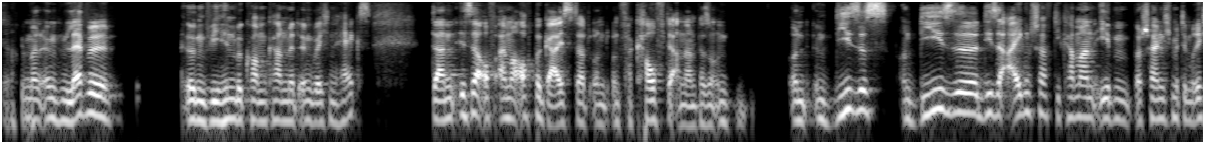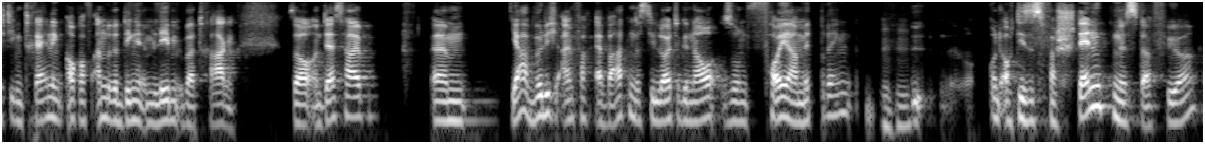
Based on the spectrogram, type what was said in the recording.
Ja. wie man irgendein Level irgendwie hinbekommen kann mit irgendwelchen Hacks, dann ist er auf einmal auch begeistert und, und verkauft der anderen Person. Und, und, und dieses, und diese, diese Eigenschaft, die kann man eben wahrscheinlich mit dem richtigen Training auch auf andere Dinge im Leben übertragen. So, und deshalb, ähm, ja, würde ich einfach erwarten, dass die Leute genau so ein Feuer mitbringen Mhm. und auch dieses Verständnis dafür,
